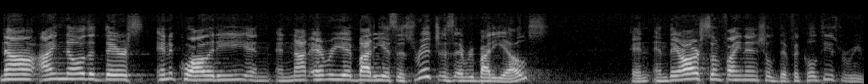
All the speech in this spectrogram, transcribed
Now, I know that there's inequality and, and not everybody is as rich as everybody else. And, and there are some financial difficulties. We,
